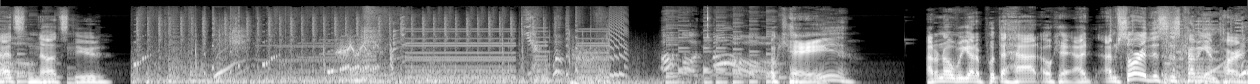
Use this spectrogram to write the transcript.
that's nuts, dude. Oh no! Okay. I don't know. We got to put the hat. Okay. I, I'm sorry this is coming in parts.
